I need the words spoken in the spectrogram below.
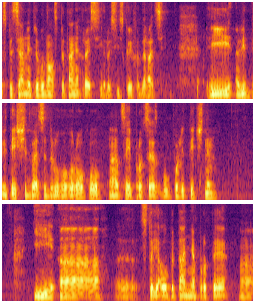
спеціальний трибунал з питань агресії Російської Федерації. І від 2022 року цей процес був політичним. І стояло питання про те, е,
